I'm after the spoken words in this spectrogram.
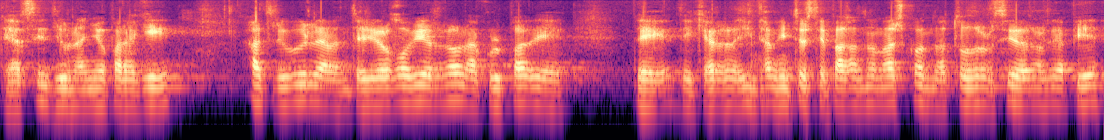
de hace de un año para aquí, atribuirle al anterior gobierno la culpa de, que ahora el ayuntamiento esté pagando más cuando a todos los ciudadanos de a pie,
